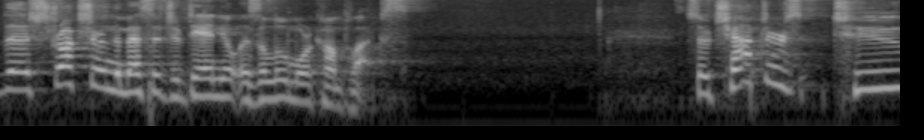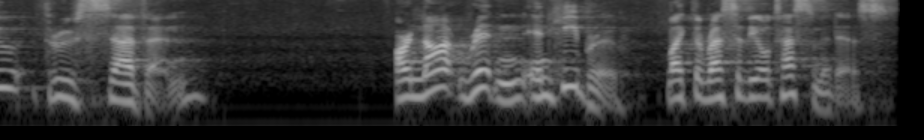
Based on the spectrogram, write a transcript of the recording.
the structure and the message of Daniel is a little more complex. So, chapters 2 through 7 are not written in Hebrew like the rest of the Old Testament is.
